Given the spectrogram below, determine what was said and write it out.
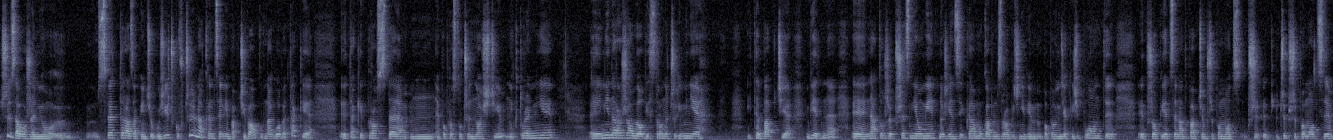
czy założeniu swetra, zapięciu guziczków, czy nakręcenie babci wałków na głowę. Takie, y, takie proste mm, po prostu czynności, które nie, y, nie narażały obie strony, czyli mnie i te babcie biedne y, na to, że przez nieumiejętność języka mogłabym zrobić, nie wiem, popełnić jakieś błądy y, przy opiece nad babcią, przy pomocy, przy, czy przy pomocy.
